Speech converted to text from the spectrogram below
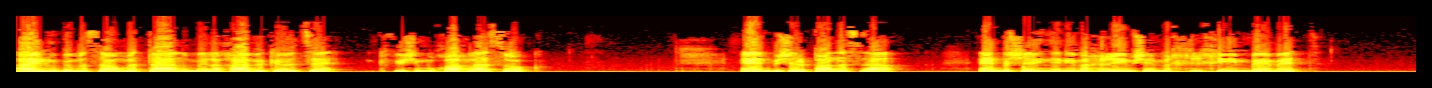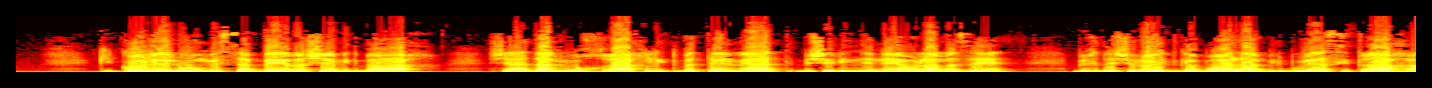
היינו במשא ומתן ומלאכה וכיוצא, כפי שמוכרח לעסוק. הן בשל פרנסה, הן בשל עניינים אחרים שהם הכרחיים באמת. כי כל אלו מסבב השם יתברך, שהאדם יוכרח להתבטל מעט בשל ענייני העולם הזה, בכדי שלא יתגברו עליו בלבולי הסטרא אחרא.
